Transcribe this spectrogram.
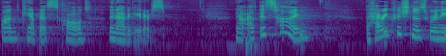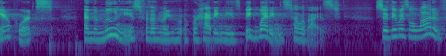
on campus called the Navigators. Now, at this time, the Hare Krishnas were in the airports, and the Moonies, for them who were having these big weddings televised. So there was a lot of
